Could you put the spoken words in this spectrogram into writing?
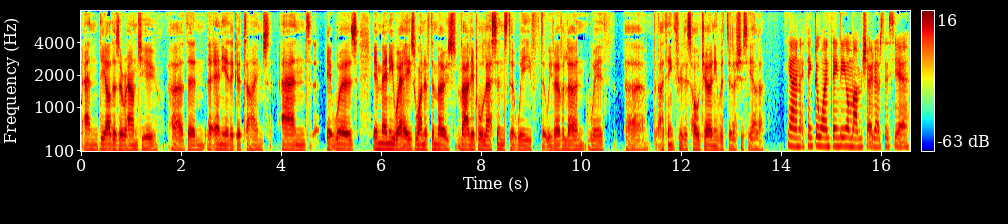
and the others around you uh, than at any of the good times. And it was, in many ways, one of the most valuable lessons that we've that we've ever learned with. Uh, I think through this whole journey with Deliciously Ella. Yeah, and I think the one thing that your mum showed us this year,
